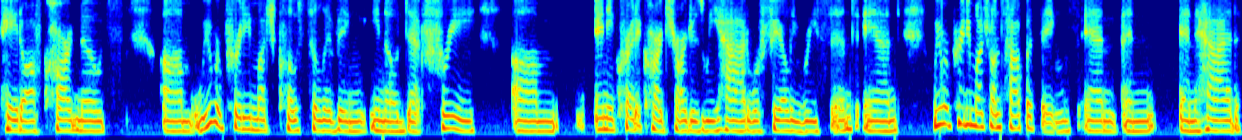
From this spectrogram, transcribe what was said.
paid off card notes. Um, we were pretty much close to living, you know, debt free. Um, any credit card charges we had were fairly recent and we were pretty much on top of things and, and, and had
